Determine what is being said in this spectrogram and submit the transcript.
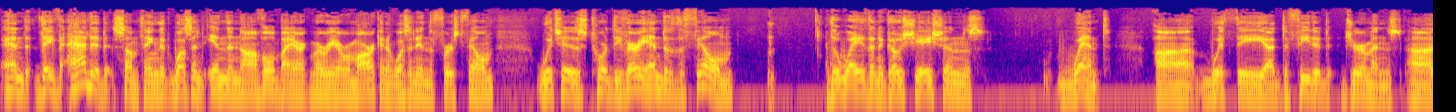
And they've added something that wasn't in the novel by Erich Maria Remarque, and it wasn't in the first film, which is toward the very end of the film, the way the negotiations went uh, with the uh, defeated Germans uh,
